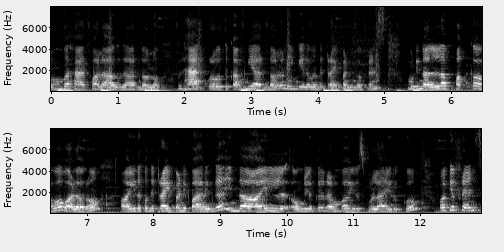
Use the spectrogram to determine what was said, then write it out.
ரொம்ப ஹேர் ஃபால் ஆகுதா இருந்தாலும் ஒரு ஹேர் க்ரோத் கம்மியாக இருந்தாலும் நீங்கள் இதை வந்து ட்ரை பண்ணுங்கள் ஃப்ரெண்ட்ஸ் முடி நல்லா பக்காவாக வளரும். இதை இதை கொஞ்சம் ட்ரை பண்ணி பாருங்கள் இந்த ஆயில் உங்களுக்கு ரொம்ப யூஸ்ஃபுல்லாக இருக்கும். ஓகே ஃப்ரெண்ட்ஸ்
